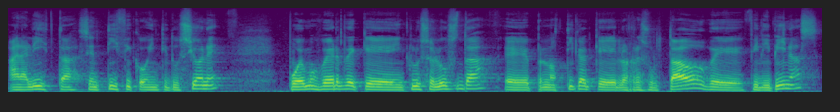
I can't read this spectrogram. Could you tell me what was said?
analistas, científicos, instituciones, podemos ver de que incluso el USDA eh, pronostica que los resultados de Filipinas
